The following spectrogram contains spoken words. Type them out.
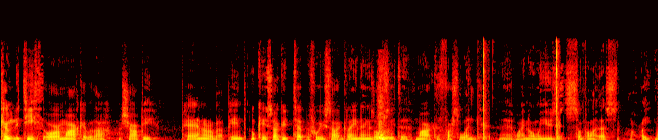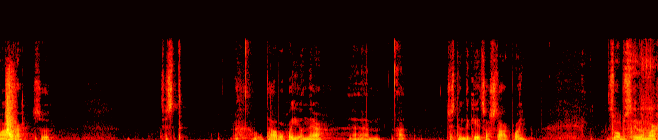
count the teeth or mark it with a, a sharpie pen or a bit of paint. Okay, so a good tip before you start grinding is obviously to mark the first link. Uh, what I normally use is something like this, a white marker. So just a little dab of white on there. Um, that just indicates our start point. So obviously when we're,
